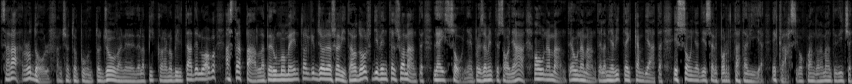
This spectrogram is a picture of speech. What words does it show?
sarà Rodolphe, a un certo punto, giovane della piccola nobiltà del luogo, a strapparla per un momento al grigiore della sua vita. Rodolphe diventa il suo amante. Lei sogna, improvvisamente sogna, ah, ho un amante, ho un amante, la mia vita è cambiata e sogna di essere portata via. È classico, quando l'amante dice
